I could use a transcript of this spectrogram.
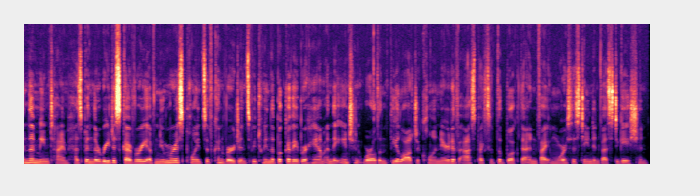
in the meantime, has been the rediscovery of numerous points of convergence between the Book of Abraham and the ancient world and theological and narrative aspects of the book that invite more sustained investigation.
